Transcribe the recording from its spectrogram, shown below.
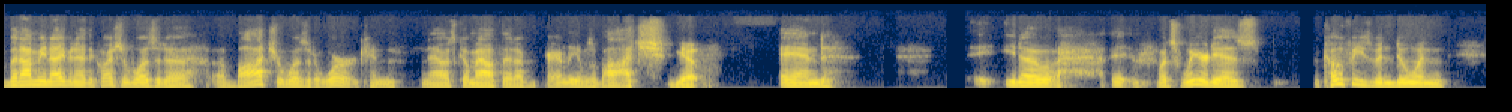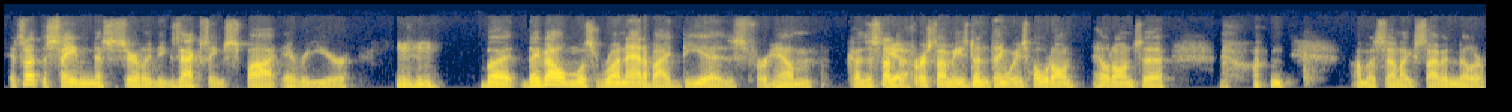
but I mean, I even had the question: was it a, a botch or was it a work? And now it's come out that apparently it was a botch. Yep. And you know, it, what's weird is Kofi's been doing. It's not the same necessarily the exact same spot every year, Mhm. but they've almost run out of ideas for him because it's not Yeah. the first time he's done thing where he's hold on held on to. I'm gonna sound like Simon Miller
